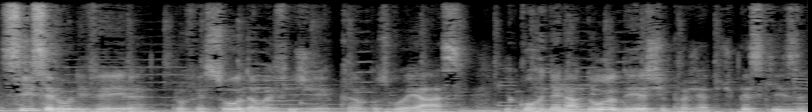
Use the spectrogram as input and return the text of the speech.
Cícero Oliveira, professor da UFG Campus Goiás e coordenador deste projeto de pesquisa,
